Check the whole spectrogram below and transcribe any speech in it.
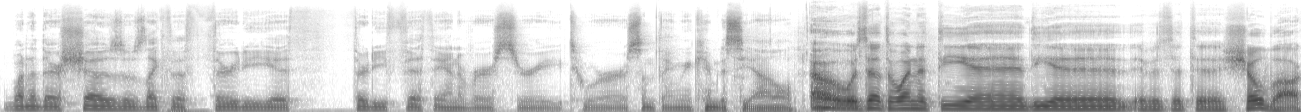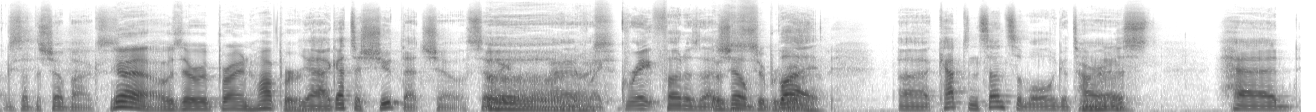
one of their shows was like the 30th 35th anniversary tour or something. They came to Seattle. Oh, was that the one at the uh, the uh, it was at the Showbox? It was at the Showbox. Yeah, I was there with Brian Hopper. Yeah, I got to shoot that show, so oh, I have nice. like great photos of that, that show. Super but uh, Captain Sensible, guitarist, mm-hmm. had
